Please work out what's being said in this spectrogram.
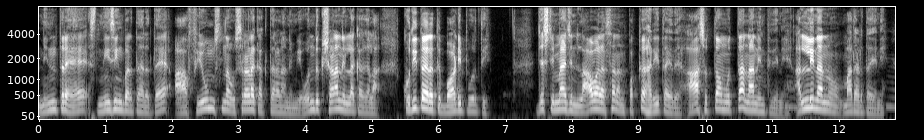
ನಿಂತರೆ ಸ್ನೀಸಿಂಗ್ ಬರ್ತಾ ಇರುತ್ತೆ. ಆ ಫ್ಯೂಮ್ಸ್ನ ಉಸಿರಾಡೋಕ್ಕಾಗ್ತಾರಲ್ಲ ನಿಮಗೆ. ಒಂದು ಕ್ಷಣ ನಿಲ್ಲಕ್ಕಾಗಲ್ಲ. ಕುದೀತಾ ಇರುತ್ತೆ ಬಾಡಿ ಪೂರ್ತಿ. ಜಸ್ಟ್ ಇಮ್ಯಾಜಿನ್ ಲಾವರಸ ನನ್ನ ಪಕ್ಕ ಹರಿತಾ ಇದೆ. ಆ ಸುತ್ತಮುತ್ತ ನಾನು ನಿಂತಿದ್ದೀನಿ. ಅಲ್ಲಿ ನಾನು ಮಾತಾಡ್ತಾ ಇದ್ದೀನಿ.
